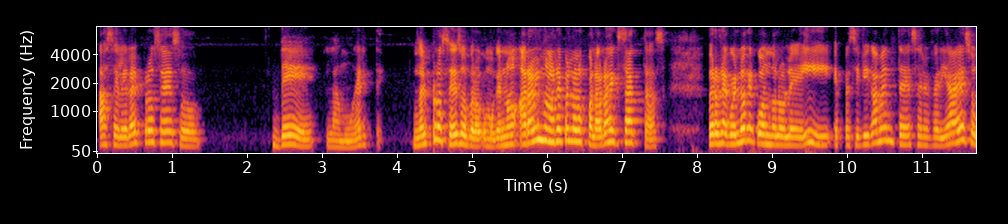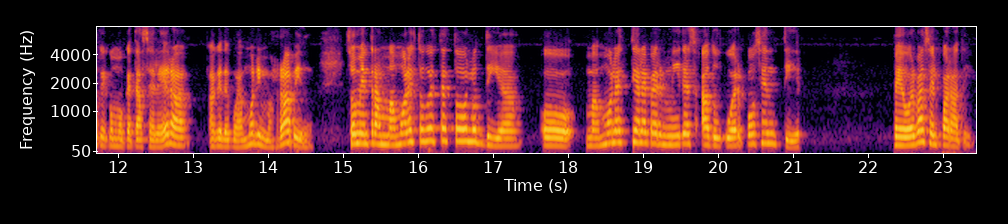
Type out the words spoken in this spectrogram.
acelera el proceso de la muerte. No el proceso, pero como que no, ahora mismo no recuerdo las palabras exactas, pero recuerdo que cuando lo leí específicamente se refería a eso, que como que te acelera a que te puedas morir más rápido. So, mientras más molesto tú estés todos los días o más molestia le permites a tu cuerpo sentir, peor va a ser para ti.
